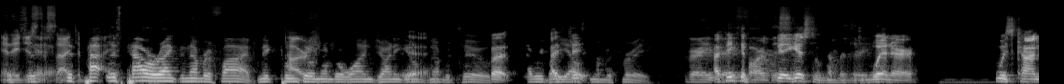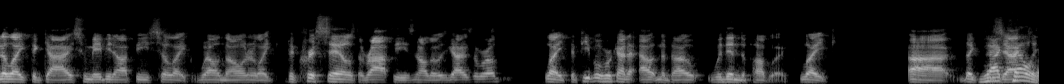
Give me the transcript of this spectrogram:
and they just just- decide This, to pa- buy. this it. power ranked the number five. Nick Power- Punto number one. Jonny Gomes Yeah. number two. But Everybody I else number three. very. I very think the far distant biggest number three. winner was kind of like the guys who maybe not be so like well known or like the Chris Sales, the Rothies, and all those guys in the world. Like the people who are kind of out and about within the public, like uh like Zack Kelly.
